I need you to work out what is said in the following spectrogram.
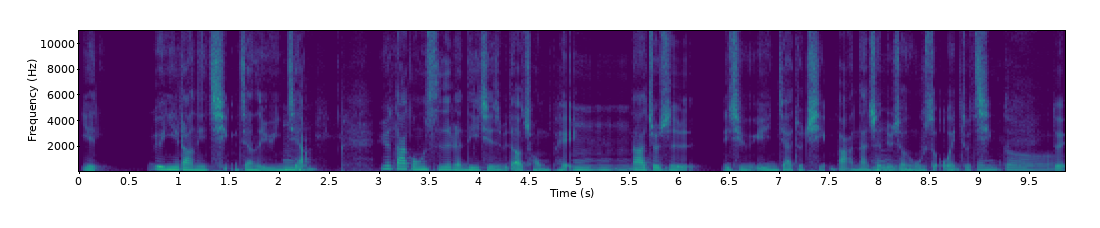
也愿意让你请这样的育婴假，因为大公司人力其实比较充沛，嗯嗯嗯，那就是你请育婴假就请吧，男生女生无所谓就请。对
